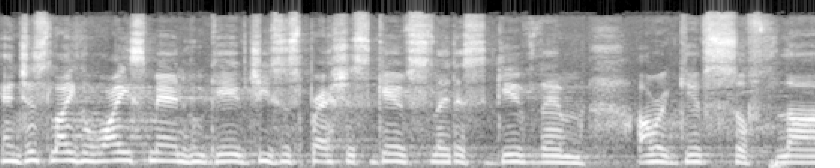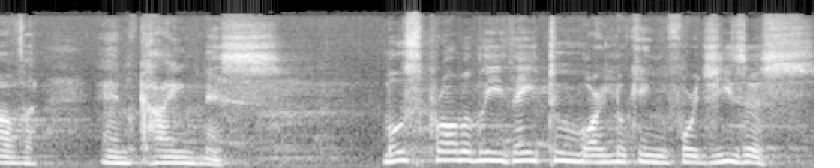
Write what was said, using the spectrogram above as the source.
And just like the wise man who gave Jesus precious gifts, let us give them our gifts of love and kindness. Most probably, they too are looking for Jesus,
